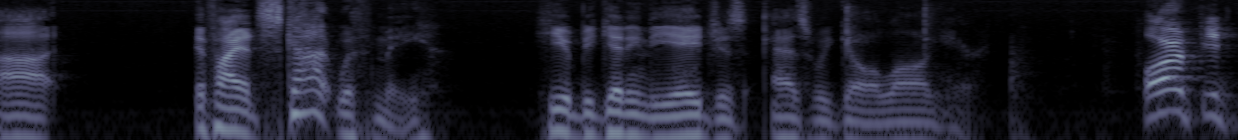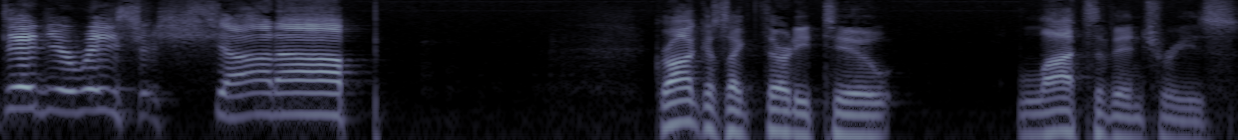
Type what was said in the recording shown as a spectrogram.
Uh, if I had Scott with me, he would be getting the ages as we go along here. Or if you did your research, shut up. Gronk is like 32, lots of injuries.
